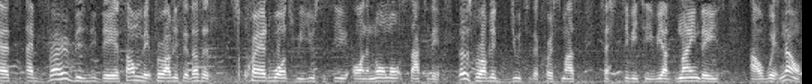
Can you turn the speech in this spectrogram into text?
it's a very busy day. Some may probably say this is squared what we used to see on a normal Saturday. This is probably due to the Christmas festivity. We had nine days away. Now,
